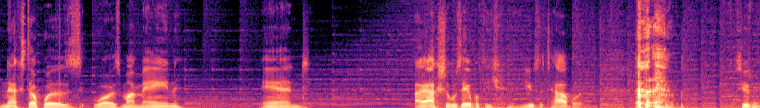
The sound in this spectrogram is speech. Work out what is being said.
next up was was my main and I actually was able to use a tablet. Excuse me.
